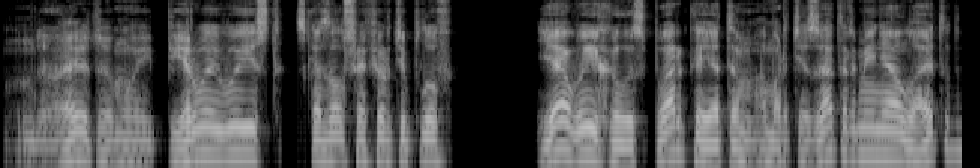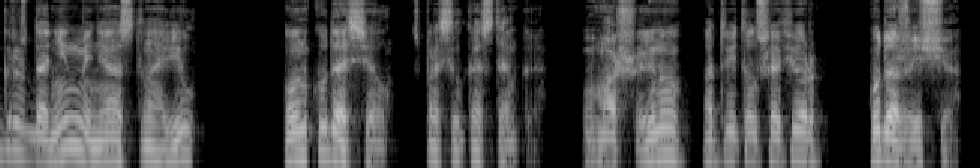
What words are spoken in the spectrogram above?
— Да, это мой первый выезд, — сказал шофер Теплов. — Я выехал из парка, я там амортизатор менял, а этот гражданин меня остановил. — Он куда сел? — спросил Костенко. — В машину, — ответил шофер. — Куда же еще?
